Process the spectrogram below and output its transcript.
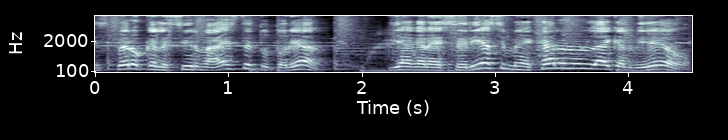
Espero que les sirva este tutorial, y agradecería si me dejaran un like al video.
